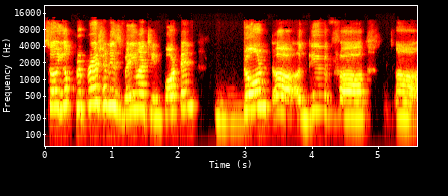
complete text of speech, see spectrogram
so your preparation is very much important. Don't uh, give, uh, uh,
